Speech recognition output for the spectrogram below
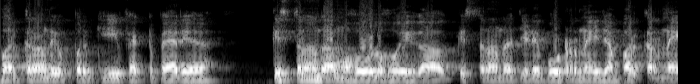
ਵਰਕਰਾਂ ਦੇ ਉੱਪਰ ਕੀ ਇਫੈਕਟ ਪੈ ਰਿਹਾ, ਕਿਸ ਤਰ੍ਹਾਂ ਦਾ ਮਾਹੌਲ ਹੋਏਗਾ, ਕਿਸ ਤਰ੍ਹਾਂ ਦਾ ਜਿਹੜੇ ਵੋਟਰ ਨੇ ਜਾਂ ਵਰਕਰ ਨੇ,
